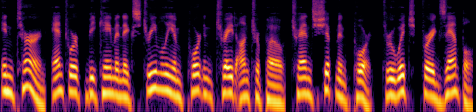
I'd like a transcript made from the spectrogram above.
In turn, Antwerp became an extremely important trade entrepot transshipment port, through which, for example,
